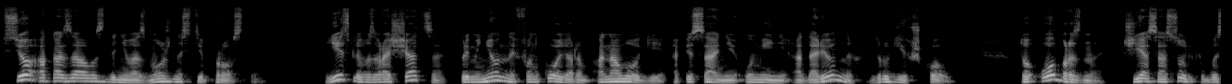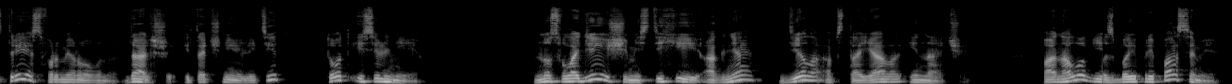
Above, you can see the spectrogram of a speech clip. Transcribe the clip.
Все оказалось до невозможности просто. Если возвращаться к примененной фон Коллером аналогии описания умений одаренных других школ, то образно, чья сосулька быстрее сформирована, дальше и точнее летит, тот и сильнее. Но с владеющими стихией огня дело обстояло иначе. По аналогии с боеприпасами,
